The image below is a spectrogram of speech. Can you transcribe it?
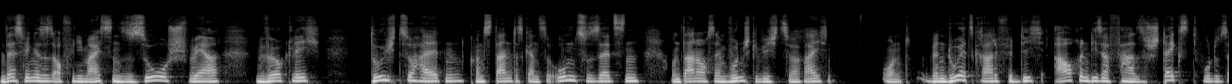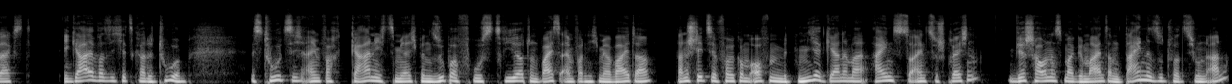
Und deswegen ist es auch für die meisten so schwer, wirklich durchzuhalten, konstant das Ganze umzusetzen und dann auch sein Wunschgewicht zu erreichen. Und wenn du jetzt gerade für dich auch in dieser Phase steckst, wo du sagst, egal was ich jetzt gerade tue, es tut sich einfach gar nichts mehr, ich bin super frustriert und weiß einfach nicht mehr weiter, dann steht es dir vollkommen offen, mit mir gerne mal eins zu eins zu sprechen. Wir schauen uns mal gemeinsam deine Situation an,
